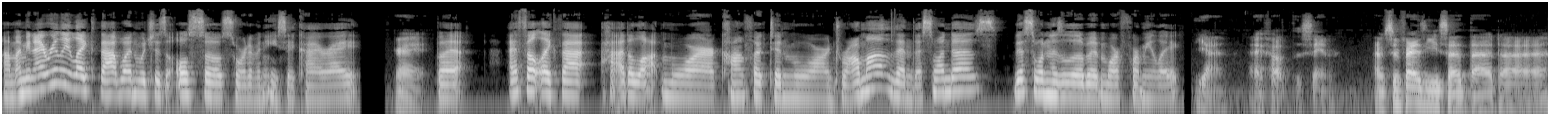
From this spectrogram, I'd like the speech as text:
Um, I mean, I really liked that one, which is also sort of an isekai, right? Right. but I felt like that had a lot more conflict and more drama than this one does. This one is a little bit more formulaic. Yeah, I felt the same. I'm surprised you said that uh,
